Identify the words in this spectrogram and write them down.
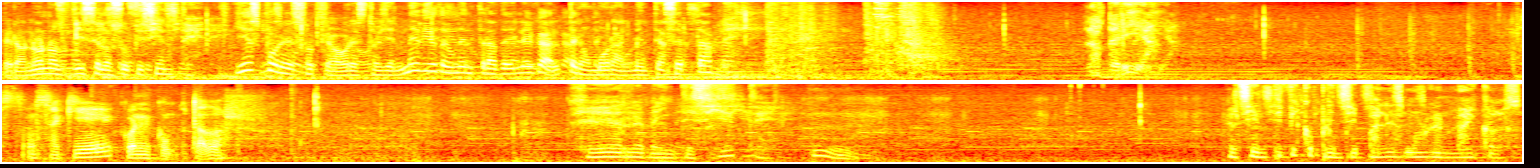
pero no nos dice lo suficiente. Y es por eso que ahora estoy en medio de una entrada ilegal, pero moralmente aceptable. Lotería. Estamos aquí con el computador. GR27. Hmm. El científico principal es Morgan Michaels,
